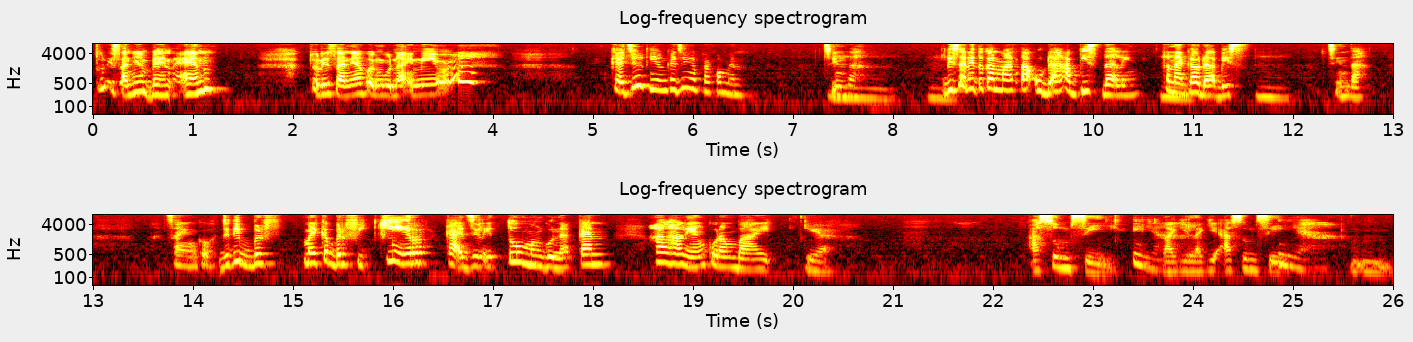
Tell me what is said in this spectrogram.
Tulisannya BNN, tulisannya pengguna ini. Kajil diam, Kajil nggak pernah komen. Cinta. Hmm. Hmm. Di saat itu kan mata udah habis, darling. Tenaga udah habis. Hmm. Cinta. Sayangku. Jadi ber- mereka berpikir Kak Jil itu menggunakan hal-hal yang kurang baik. Iya. Asumsi, Iya. lagi-lagi asumsi. Iya. Hmm.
